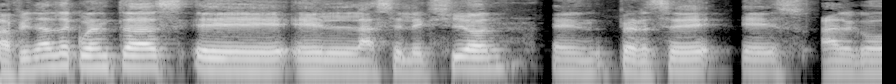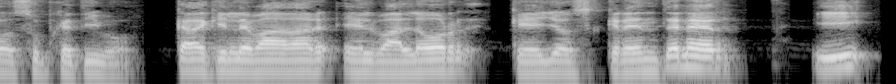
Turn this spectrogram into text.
A final de cuentas, eh, la selección en per se es algo subjetivo. Cada quien le va a dar el valor que ellos creen tener y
